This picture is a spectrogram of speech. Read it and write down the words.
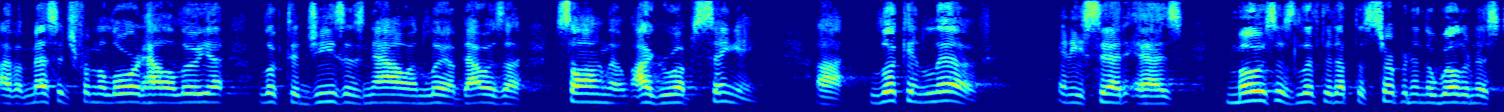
I have a message from the Lord, hallelujah. Look to Jesus now and live. That was a song that I grew up singing. Uh, look and live. And he said, As Moses lifted up the serpent in the wilderness,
